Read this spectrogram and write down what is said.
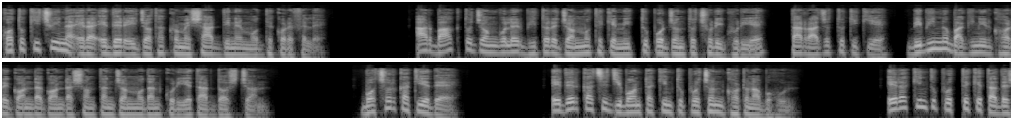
কত কিছুই না এরা এদের এই যথাক্রমে ষাট দিনের মধ্যে করে ফেলে। আর বাঘ তো জঙ্গলের ভিতরে জন্ম থেকে মৃত্যু পর্যন্ত ছড়ি ঘুরিয়ে, তার রাজত্ব টিকিয়ে, বিভিন্ন বাঘিনীর ঘরে গণ্ডা গণ্ডা সন্তান জন্মদান করিয়ে তার দশজন বছর কাটিয়ে দেয়। এদের কাছে জীবনটা কিন্তু প্রচণ্ড ঘটনাবহুল। এরা কিন্তু প্রত্যেকে তাদের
